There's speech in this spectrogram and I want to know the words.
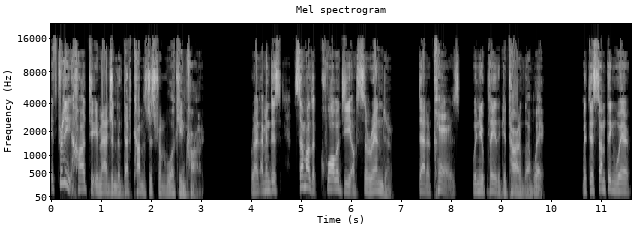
it's pretty hard to imagine that that comes just from working hard, right? I mean, there's some other quality of surrender that occurs when you play the guitar in that way. But there's something where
